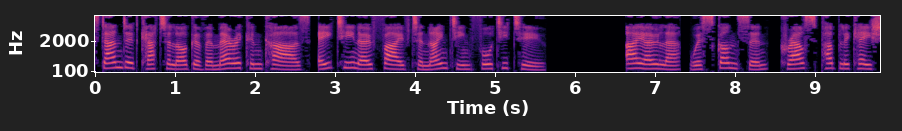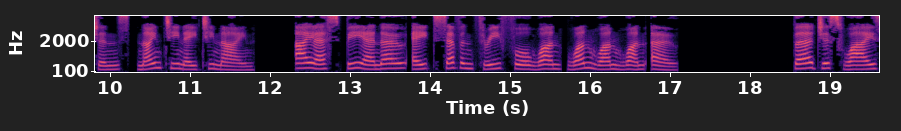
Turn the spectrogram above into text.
Standard Catalogue of American Cars, 1805–1942. Iola, Wisconsin, Krause Publications, 1989. ISBN 0-87341-111-0. Burgess Wise,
